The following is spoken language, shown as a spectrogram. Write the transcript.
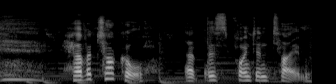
Have a chuckle at this point in time.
